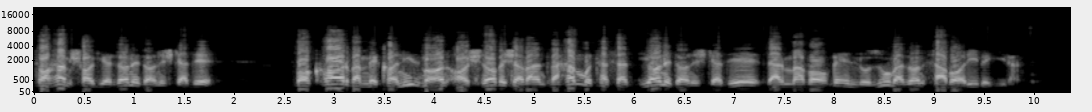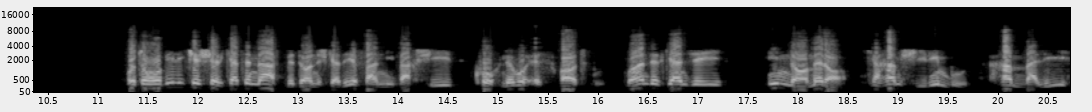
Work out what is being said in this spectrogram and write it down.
تا هم شاگردان دانشکده با کار و مکانیزم آن آشنا بشوند و هم متصدیان دانشکده در مواقع لزوم از آن سواری بگیرند. اتومبیلی که شرکت نفت به دانشکده فنی بخشید کهنه و اسقاط بود. مهندس گنجهی این نامه را که هم شیرین بود هم ملیح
